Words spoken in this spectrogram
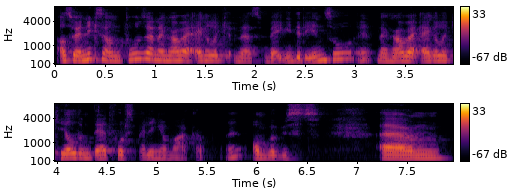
als wij niks aan het doen zijn, dan gaan wij eigenlijk, en dat is bij iedereen zo, hè, dan gaan wij eigenlijk heel de tijd voorspellingen maken. Hè? Onbewust. Um,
